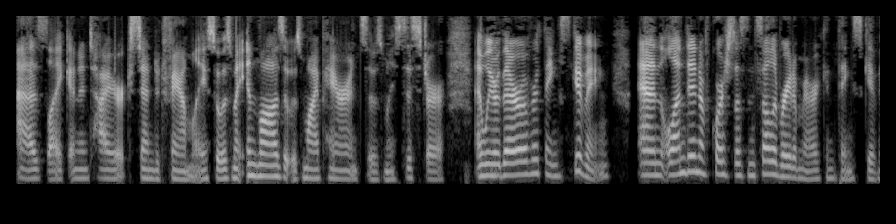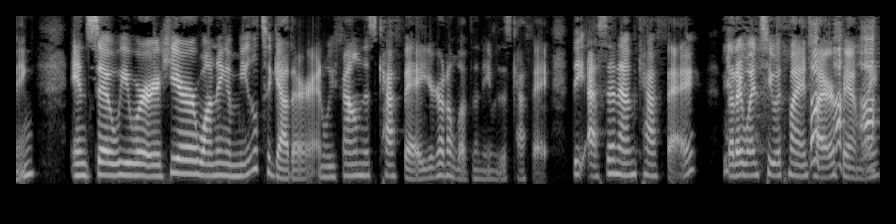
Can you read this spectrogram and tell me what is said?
as like an entire extended family. So it was my in-laws, it was my parents, it was my sister, and we were there over Thanksgiving. And London, of course, doesn't celebrate American Thanksgiving. And so we were here wanting a meal together and we found this cafe. You're going to love the name of this cafe, the S&M Cafe that I went to with my entire family.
